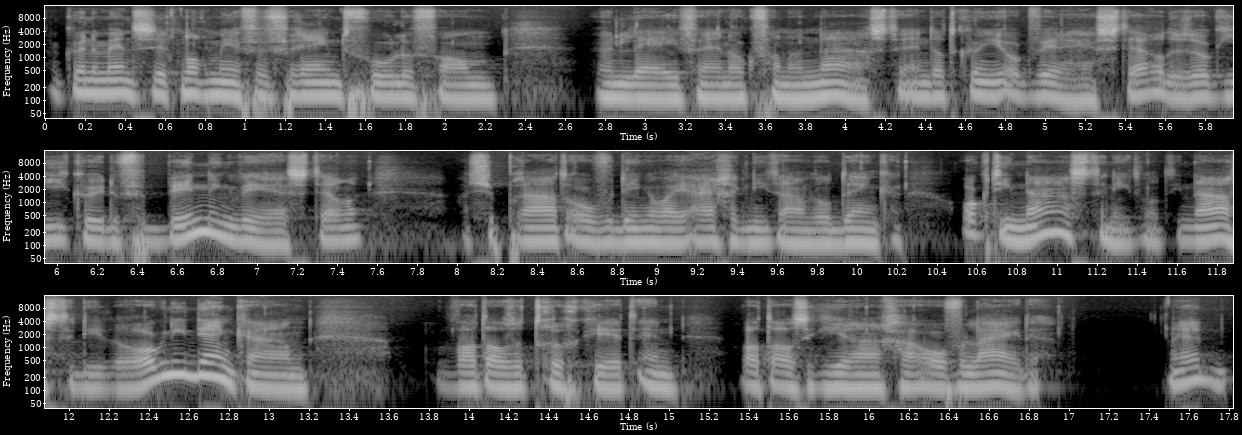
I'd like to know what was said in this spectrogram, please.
dan kunnen mensen zich nog meer vervreemd voelen van hun leven en ook van hun naasten. En dat kun je ook weer herstellen. Dus ook hier kun je de verbinding weer herstellen als je praat over dingen waar je eigenlijk niet aan wil denken. Ook die naasten niet, want die naasten die wil ook niet denken aan wat als het terugkeert en wat als ik hieraan ga overlijden. in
